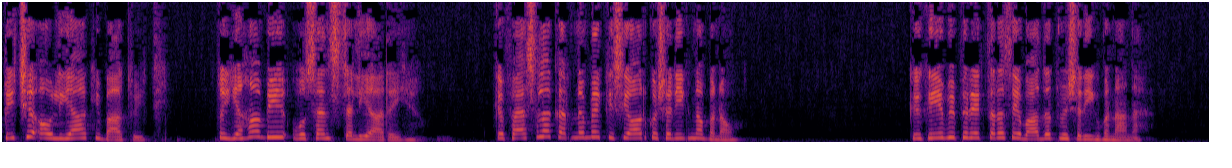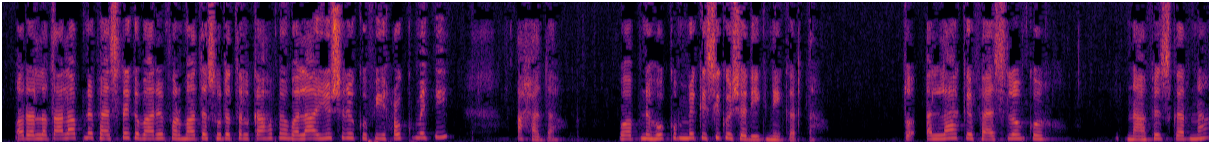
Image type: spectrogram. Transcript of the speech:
پیچھے اولیا کی بات ہوئی تھی۔ تو یہاں بھی وہ سینس چلی آ رہی ہے کہ فیصلہ کرنے میں کسی اور کو شریک نہ بناؤ، کیونکہ یہ بھی پھر ایک طرح سے عبادت میں شریک بنانا ہے۔ اور اللہ تعالیٰ اپنے فیصلے کے بارے میں فرماتے سورت القاح میں، ولا یشر کفی حکم ہی احدا۔ وہ اپنے حکم میں کسی کو شریک نہیں کرتا۔ تو اللہ کے فیصلوں کو نافذ کرنا،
